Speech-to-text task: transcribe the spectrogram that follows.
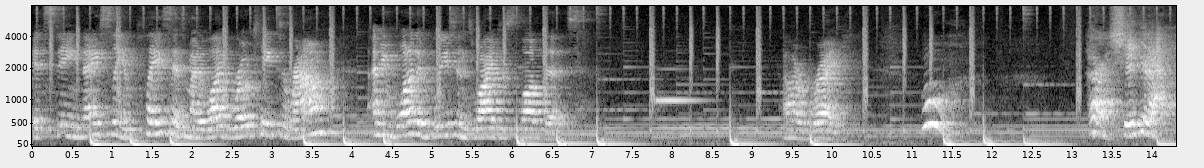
it's staying nicely in place as my leg rotates around. I mean, one of the reasons why I just love this. All right. Whew. All right, shake it out.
